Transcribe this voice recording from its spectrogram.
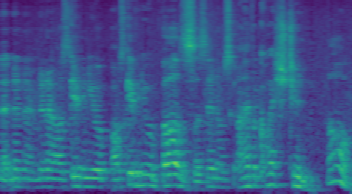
No, no, no, no, no. I was giving you. A, I was giving you a buzz. I said I, was, I have a question. Oh,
